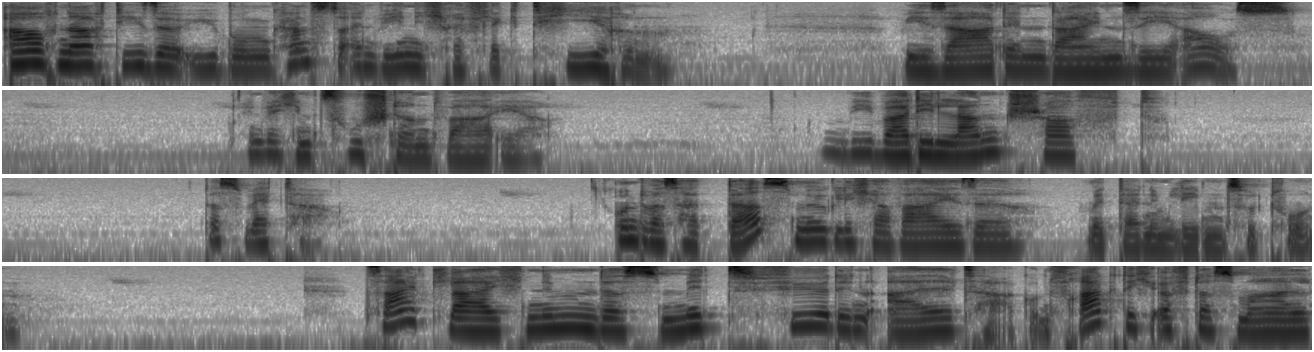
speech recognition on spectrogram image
Auch nach dieser Übung kannst du ein wenig reflektieren. Wie sah denn dein See aus? In welchem Zustand war er? Wie war die Landschaft, das Wetter? Und was hat das möglicherweise mit deinem Leben zu tun? Zeitgleich nimm das mit für den Alltag und frag dich öfters mal,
